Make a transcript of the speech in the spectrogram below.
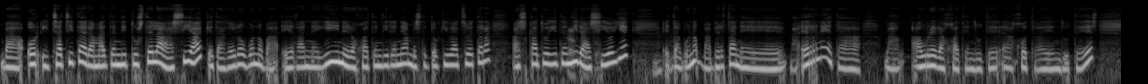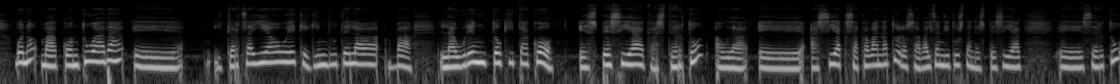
ba, hor itxatxita eramaten dituztela hasiak eta gero, bueno, ba, egan egin, ero joaten direnean beste toki batzuetara, askatu egiten dira hasi hoiek eta, bueno, ba, bertan e, ba, erne eta ba, aurrera joaten dute, joaten dute, ez? Bueno, ba, kontua da, e, ikertzaile hauek egin dutela, ba, lauren tokitako, espeziak aztertu, hau da, e, asiak sakabanatu, ero zabaltzen dituzten espeziak e, zertu,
